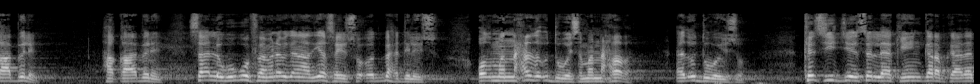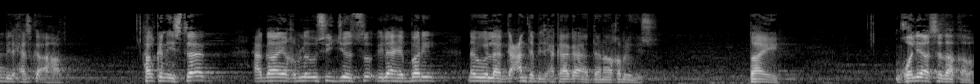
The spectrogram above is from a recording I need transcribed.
qaabilin ha qaabilin. Saan lagugu fahma nabiga inaad yasayso ood bahdilayso ood manaxdada u duwayso manaxdada aad u duwayso. Ka sii laakiin garabkaada bidxas ka ahaado halkan istaag xaggaaya qiblada u sii jeedso ilaahay bari nabigu laakiin gacanta bidx kaaga aadanaa qabrigiisu. Ayib qolyaha sidaa qaba.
